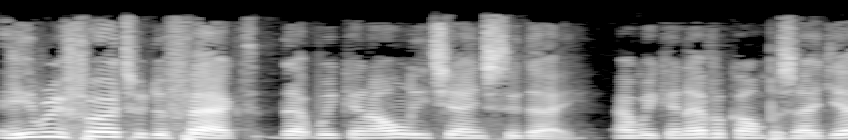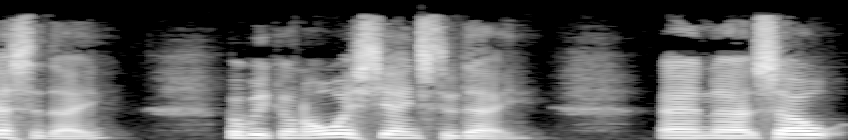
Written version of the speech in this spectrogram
he referred to the fact that we can only change today, and we can never compensate yesterday, but we can always change today. And uh, so,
